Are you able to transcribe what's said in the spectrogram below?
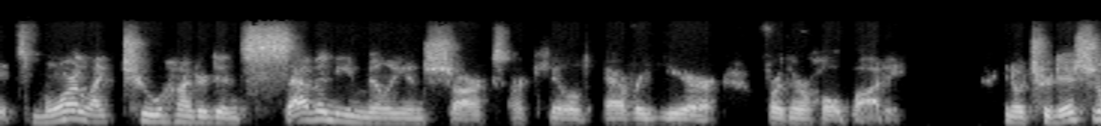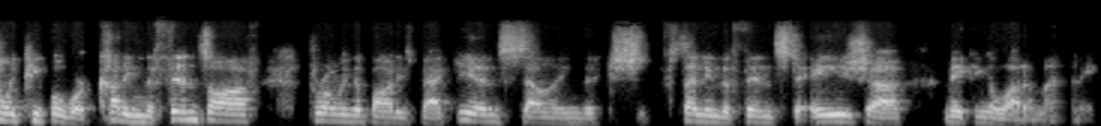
it's more like 270 million sharks are killed every year for their whole body. You know, traditionally people were cutting the fins off, throwing the bodies back in, selling the sending the fins to Asia, making a lot of money.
